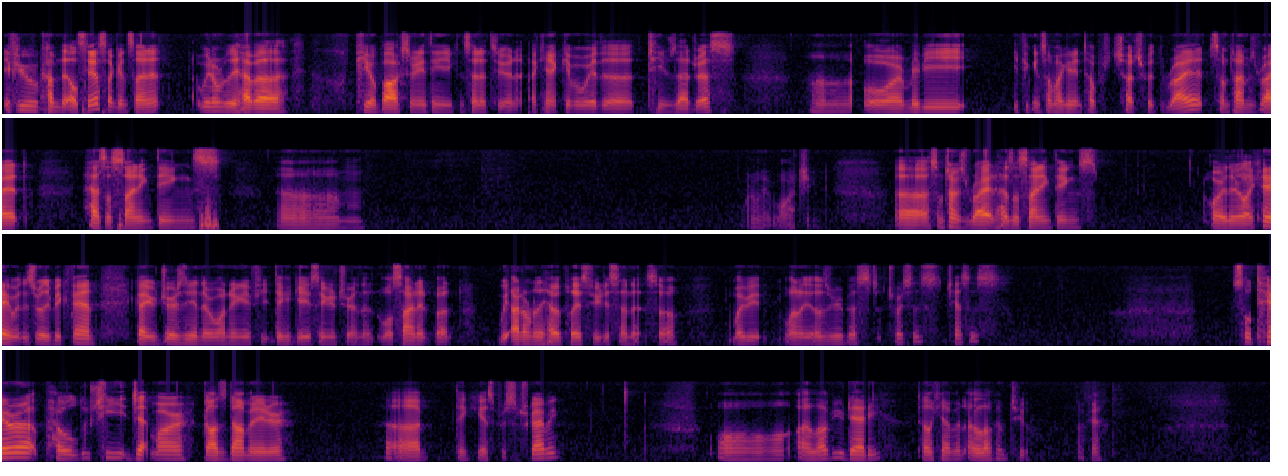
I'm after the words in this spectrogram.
if you come to LCS, I can sign it. We don't really have a PO box or anything you can send it to, and I can't give away the team's address. Uh, or maybe if you can somehow get in touch with Riot. Sometimes Riot has us signing things. Um, what am I watching? Uh, sometimes Riot has us signing things, or they're like, "Hey, with this really big fan, got your jersey, and they're wondering if you, they could get your signature, and then we'll sign it." But we, I don't really have a place for you to send it, so maybe one of those are your best choices, chances. Solterra, Paolucci, Jetmar, God's Dominator. Uh, thank you guys for subscribing. Oh, I love you, Daddy. Tell Kevin I love him too. Okay.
